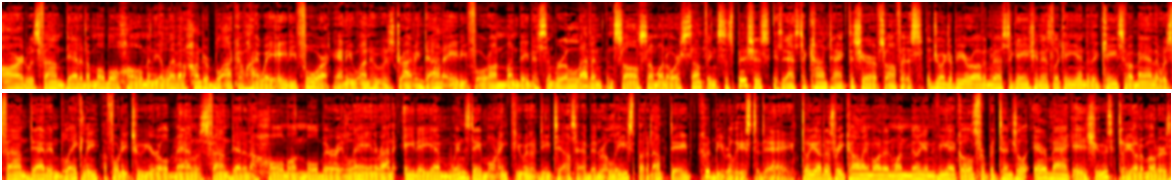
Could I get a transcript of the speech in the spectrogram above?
Ard was found dead at a mobile home in the 1100 block of Highway 84. Anyone who was driving down 84 on Monday, December 11 and saw someone or something suspicious is asked to contact the sheriff's office. The Georgia Bureau of Investigation is looking into the case of a man that was found dead in Blakely. A 42 year old man was found dead in a home on Mulberry Lane around 8 a.m. Wednesday morning. Few other details have been released, but an update could be released today. Toyota's recalling more than 1 million vehicles for potential airbag issues. Toyota Motors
